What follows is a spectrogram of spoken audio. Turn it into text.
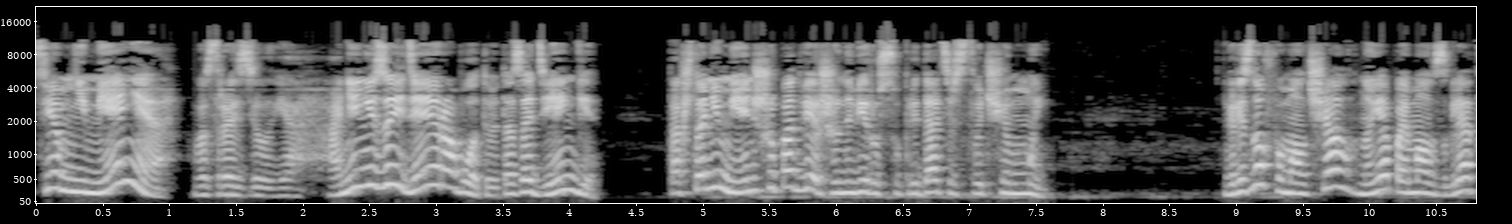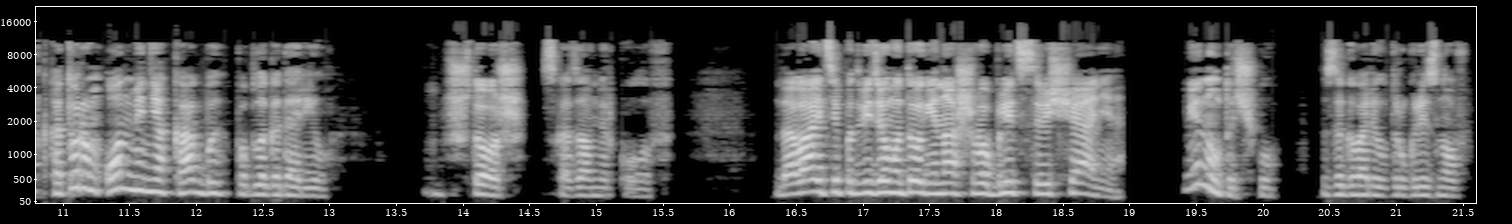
Тем не менее, — возразил я, — они не за идею работают, а за деньги. Так что они меньше подвержены вирусу предательства, чем мы. Грязнов помолчал, но я поймал взгляд, которым он меня как бы поблагодарил. — Что ж, — сказал Меркулов, — давайте подведем итоги нашего блиц-совещания. — Минуточку, — заговорил вдруг Грязнов.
